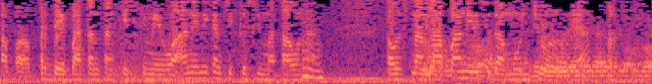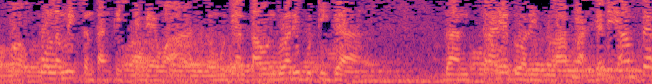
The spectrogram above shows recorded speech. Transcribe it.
apa perdebatan tentang keistimewaan ini kan siklus lima tahunan. Hmm. Tahun 98 ini sudah muncul ya po- polemik tentang keistimewaan. Kemudian tahun 2003 dan terakhir 2008. Jadi hampir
